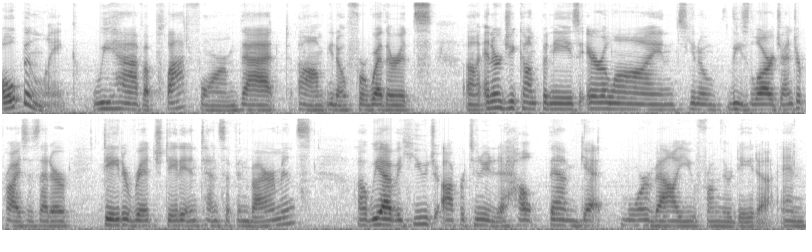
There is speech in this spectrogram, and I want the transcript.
OpenLink, we have a platform that, um, you know, for whether it's uh, energy companies, airlines, you know, these large enterprises that are data-rich, data-intensive environments, uh, we have a huge opportunity to help them get more value from their data and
